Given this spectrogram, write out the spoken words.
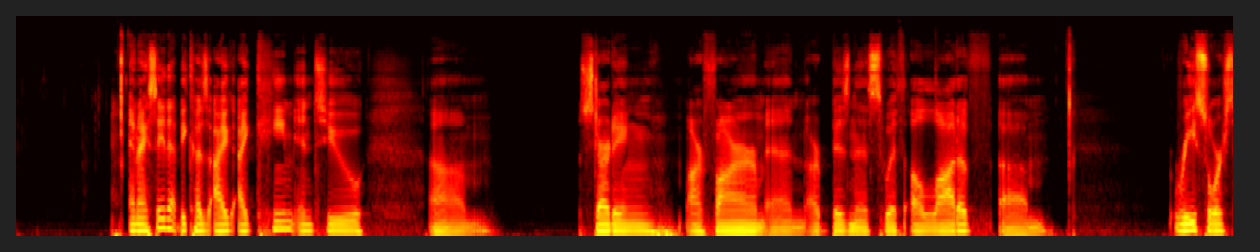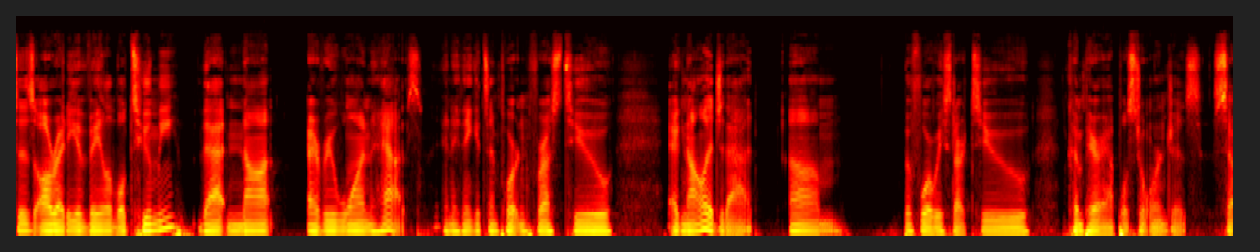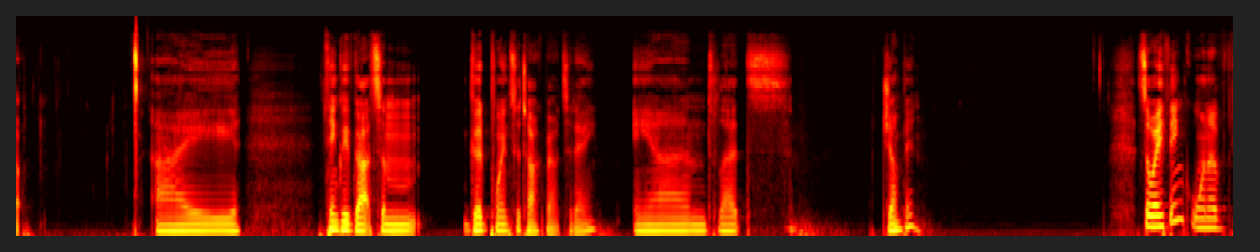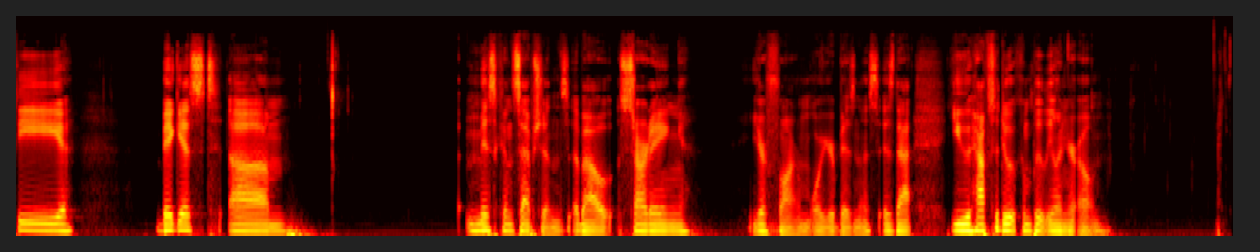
and I say that because I, I came into um, starting our farm and our business with a lot of um, resources already available to me that not everyone has. And I think it's important for us to acknowledge that um, before we start to compare apples to oranges. So I think we've got some good points to talk about today. And let's jump in. So I think one of the biggest um, misconceptions about starting your farm or your business is that you have to do it completely on your own.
